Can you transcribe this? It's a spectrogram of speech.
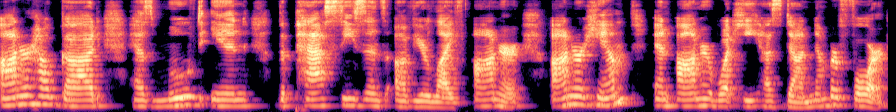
honor how God has moved in the past seasons of your life. Honor, honor Him and honor what He has done. Number four,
